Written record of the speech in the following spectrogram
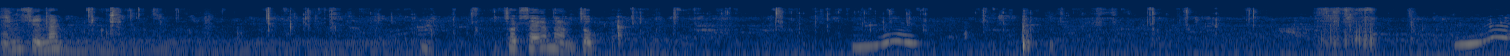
อืมชิ้นนั่ ส ดใสกับน้ำจุบอืมอืม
